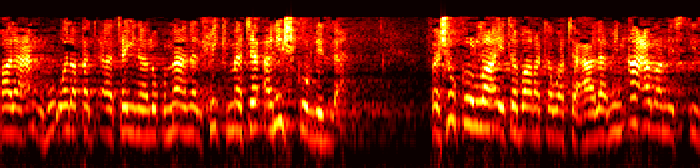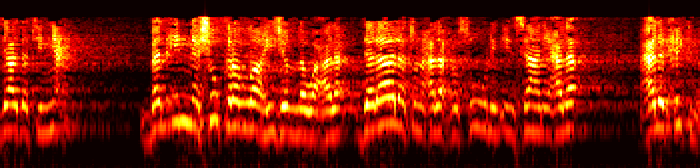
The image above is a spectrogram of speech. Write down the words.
قال عنه ولقد آتينا لقمان الحكمة أن اشكر لله. فشكر الله تبارك وتعالى من أعظم استزادة النعم. بل إن شكر الله جل وعلا دلالة على حصول الإنسان على على الحكمة.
